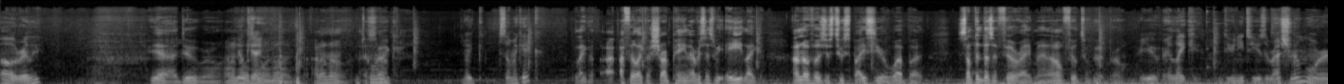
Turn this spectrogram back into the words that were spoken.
Oh, really? Yeah, I do, bro. I don't You know okay? what's going on. I don't know. What's it's going on? like, Like stomach ache? like I, I feel like a sharp pain ever since we ate. Like, I don't know if it was just too spicy or what, but something doesn't feel right, man. I don't feel too good, bro. Are you uh, like? Do you need to use the restroom or?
